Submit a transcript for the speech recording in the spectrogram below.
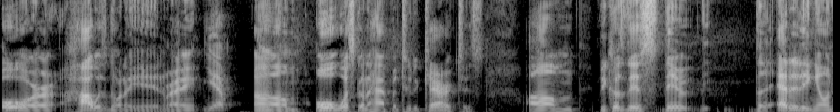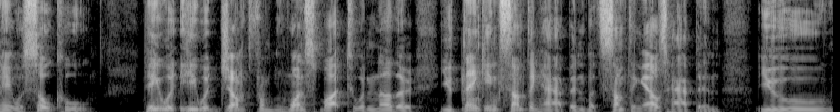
Or how it's going to end, right? Yep. um, or what's going to happen to the characters. Um, because this there the editing on here was so cool. He would he would jump from one spot to another. You thinking something happened, but something else happened. You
